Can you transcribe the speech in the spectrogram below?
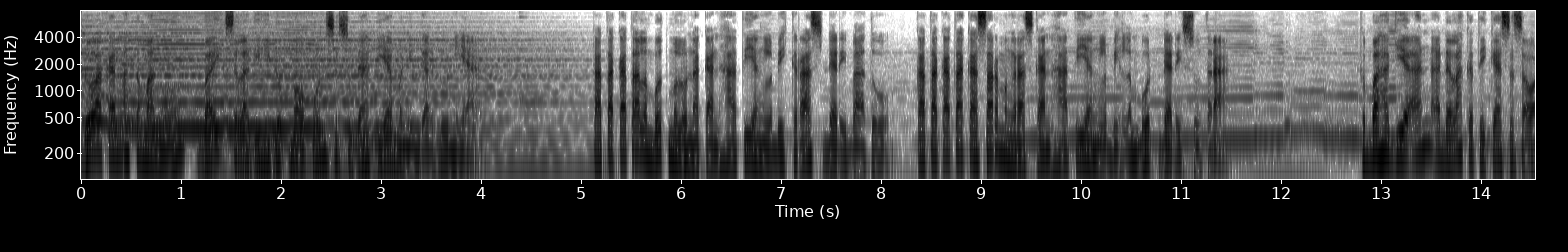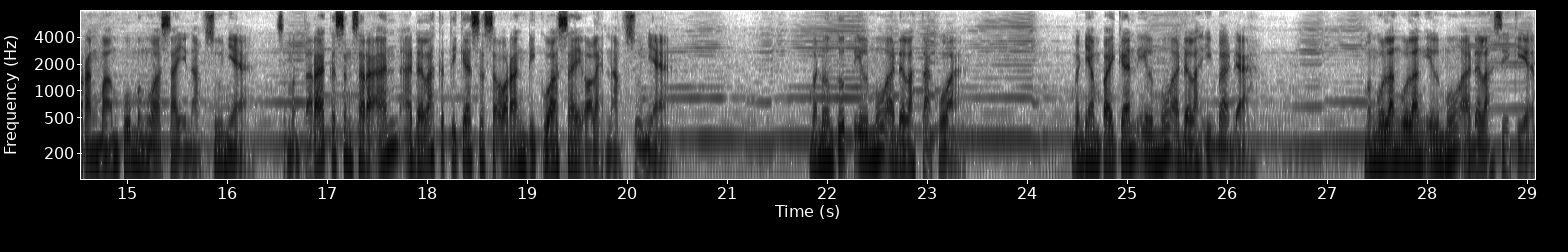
Doakanlah temanmu, baik selagi hidup maupun sesudah dia meninggal dunia. Kata-kata lembut melunakkan hati yang lebih keras dari batu. Kata-kata kasar mengeraskan hati yang lebih lembut dari sutra. Kebahagiaan adalah ketika seseorang mampu menguasai nafsunya, sementara kesengsaraan adalah ketika seseorang dikuasai oleh nafsunya. Menuntut ilmu adalah takwa. Menyampaikan ilmu adalah ibadah. Mengulang-ulang ilmu adalah zikir.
